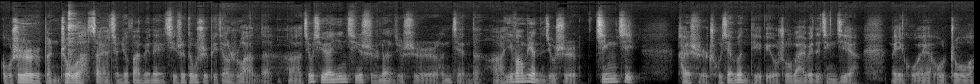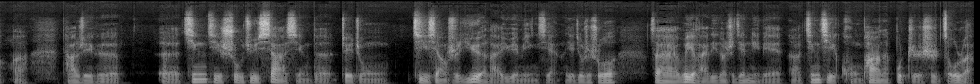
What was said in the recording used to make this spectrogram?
股市本周啊，在全球范围内其实都是比较软的啊。究其原因，其实呢就是很简单啊。一方面呢就是经济开始出现问题，比如说外围的经济啊，美国呀、欧洲啊啊，它这个呃经济数据下行的这种。迹象是越来越明显，也就是说，在未来的一段时间里面啊，经济恐怕呢不只是走软，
